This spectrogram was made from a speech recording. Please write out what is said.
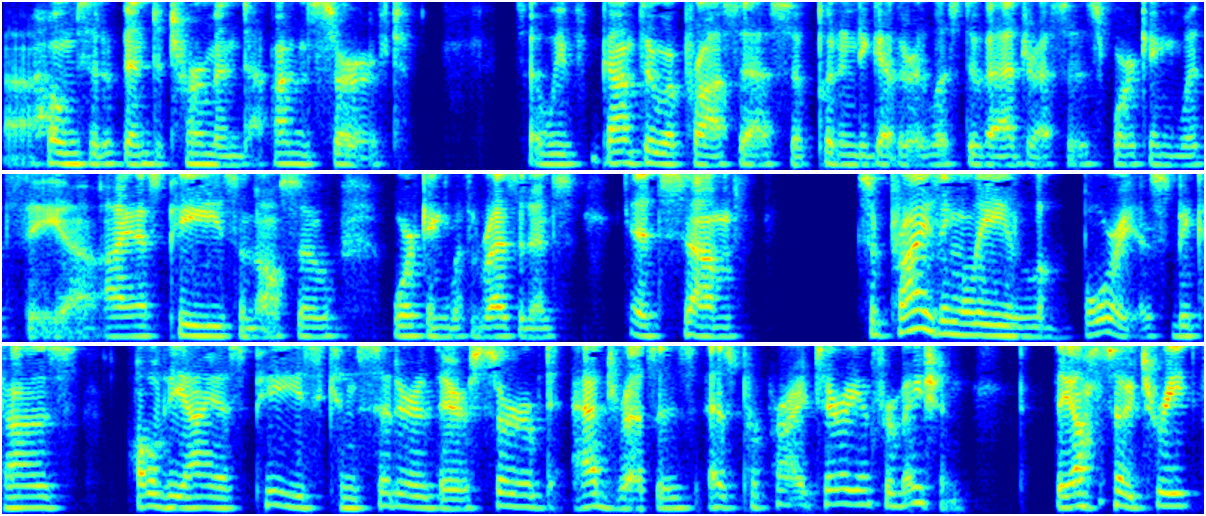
uh, homes that have been determined unserved. So we've gone through a process of putting together a list of addresses, working with the uh, ISPs and also working with residents. It's um, surprisingly laborious because all of the ISPs consider their served addresses as proprietary information. They also treat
